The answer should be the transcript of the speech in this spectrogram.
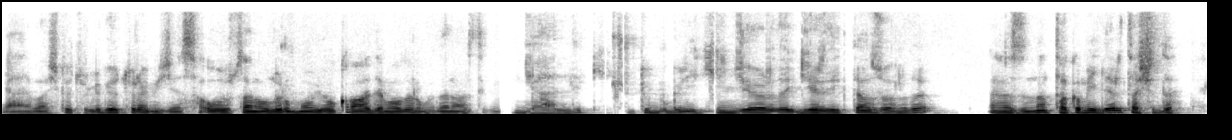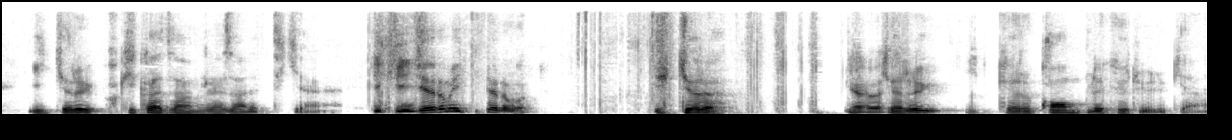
Yani başka türlü götüremeyeceğiz. Oğuzhan olur mu? Yok Adem olur mu'dan artık geldik. Çünkü bugün ikinci yarıda girdikten sonra da en azından takımı ileri taşıdı. İlk yarı hakikaten rezalettik yani. İkinci yarı mı ilk yarı mı? İlk yarı. Evet. İlk yarı, ilk yarı komple kötüydük yani.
